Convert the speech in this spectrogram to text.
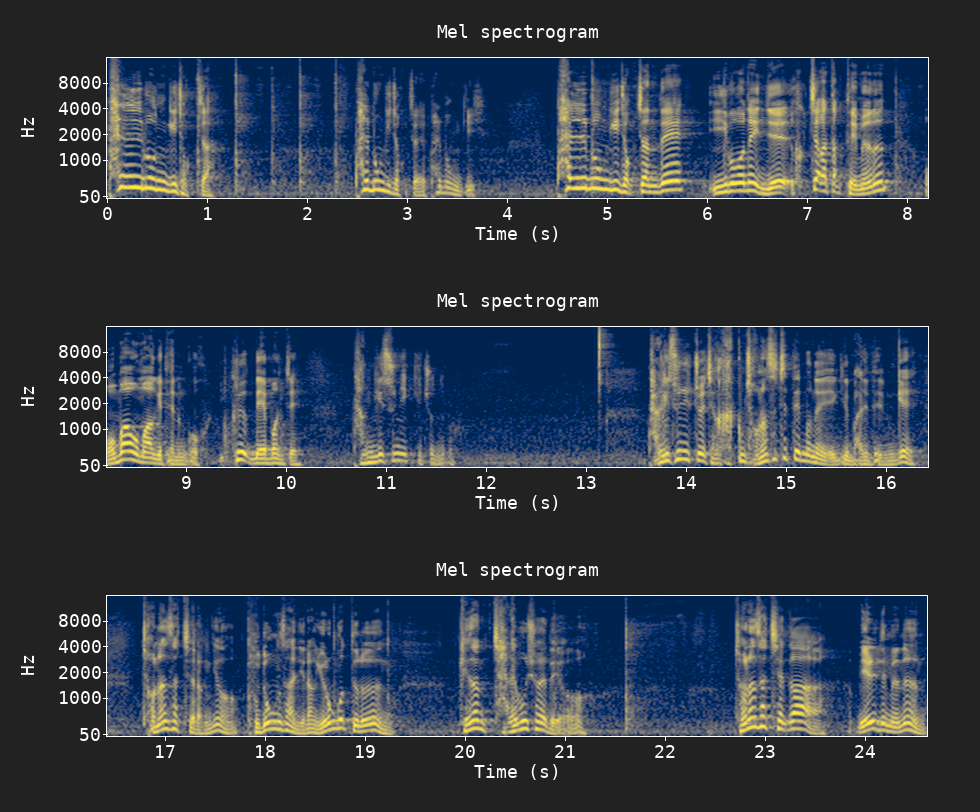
8분기 적자. 8분기 적자예요. 8분기. 8분기 적자인데 이번에 이제 흑자가 딱 되면은 어마어마하게 되는 거고. 그리고 네 번째. 단기 순익 기준으로. 단기 순익 중에 제가 가끔 전환사채 때문에 얘기를 많이 드리는 게 전환사채랑요. 부동산이랑 이런 것들은 계산 잘 해보셔야 돼요. 전환사채가 예를 들면은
